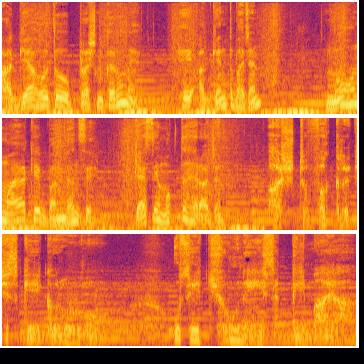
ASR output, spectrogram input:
आज्ञा हो तो प्रश्न करूँ मैं हे अज्ञंत भजन मोह माया के बंधन से कैसे मुक्त है राजन? अष्ट वक्र जिसके गुरु हो उसे छू नहीं सकती माया।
